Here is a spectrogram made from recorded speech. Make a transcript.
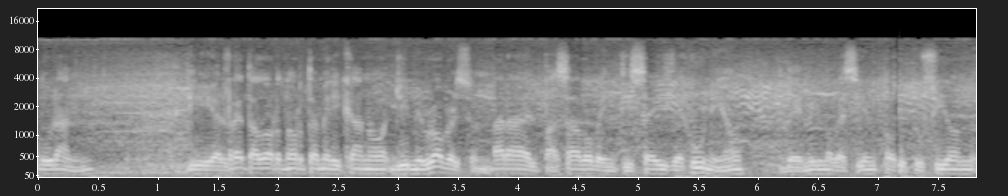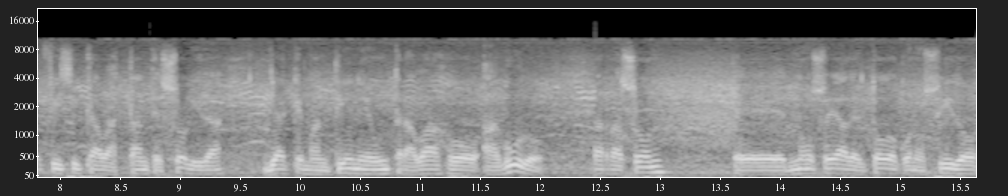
Durán y el retador norteamericano Jimmy Robertson para el pasado 26 de junio de 1900. Institución física bastante sólida ya que mantiene un trabajo agudo. La razón eh, no sea del todo conocido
